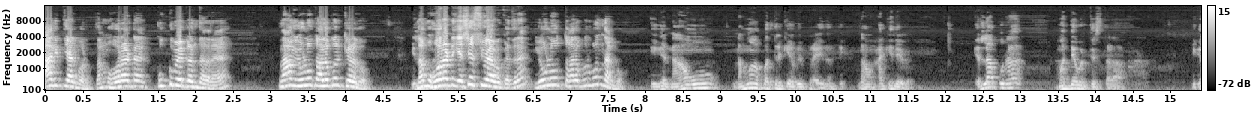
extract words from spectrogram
ಆ ರೀತಿ ಆಗ್ಬಾರ್ದು. ನಮ್ಮ ಹೋರಾಟ ಕುಕ್ಕಬೇಕಂತಂದರೆ ನಾವು ಏಳು ತಾಲೂಕರು ಕೇಳ್ಬೇಕು. ನಮ್ಮ ಹೋರಾಟ ಯಶಸ್ವಿ ಆಗ್ಬೇಕಂದ್ರೆ ಏಳು ತಾಲೂಕು ಒಂದಾಗಬೇಕು ಈಗ ನಾವು ನಮ್ಮ ಪತ್ರಿಕೆ ಅಭಿಪ್ರಾಯದಂತೆ ನಾವು ಹಾಕಿದ್ದೇವೆ. ಯಲ್ಲಾಪುರ ಮಧ್ಯವರ್ತಿ ಸ್ಥಳ. ಈಗ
